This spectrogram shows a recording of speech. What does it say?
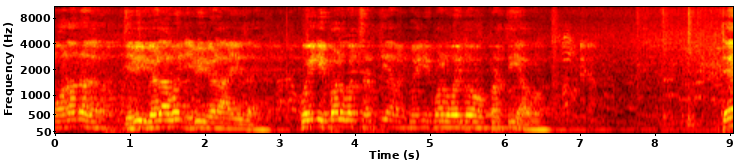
મોણાનો જેવી વેળા હોય ને એવી વેળા આવી જાય. કોઈની પળ હોય ચડતી આવે ને કોઈની પળ હોય તો પડતી આવે. તે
